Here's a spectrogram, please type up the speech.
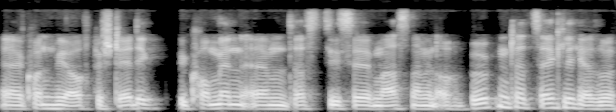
äh, konnten wir auch bestätigt bekommen, ähm, dass diese Maßnahmen auch wirken tatsächlich. Also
